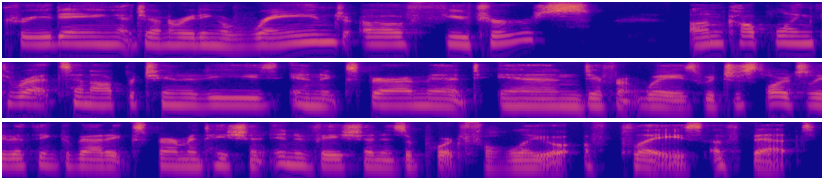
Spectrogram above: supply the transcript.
creating, generating a range of futures uncoupling threats and opportunities and experiment in different ways, which is largely to think about experimentation, innovation as a portfolio of plays, of bets.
